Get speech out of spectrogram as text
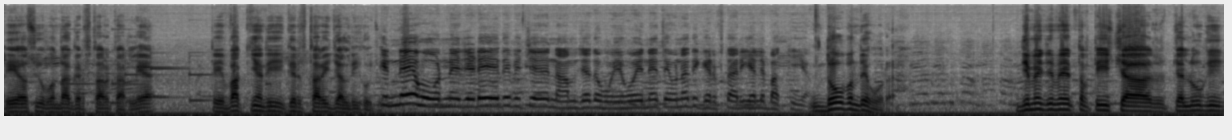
ਤੇ ਅਸੀਂ ਉਹ ਬੰਦਾ ਗ੍ਰਿਫਤਾਰ ਕਰ ਲਿਆ। ਤੇ ਬਾਕੀਆਂ ਦੀ ਗ੍ਰਿਫਤਾਰੀ ਜਲਦੀ ਹੋ ਜੂ ਕਿੰਨੇ ਹੋਰ ਨੇ ਜਿਹੜੇ ਇਹਦੇ ਵਿੱਚ ਨਾਮਜ਼ਦ ਹੋਏ ਹੋਏ ਨੇ ਤੇ ਉਹਨਾਂ ਦੀ ਗ੍ਰਿਫਤਾਰੀ ਹਲੇ ਬਾਕੀ ਆ? ਦੋ ਬੰਦੇ ਹੋਰ ਆ। ਜਿਵੇਂ ਜਿਵੇਂ ਤਫਤੀਸ਼ ਚੱਲੂਗੀ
